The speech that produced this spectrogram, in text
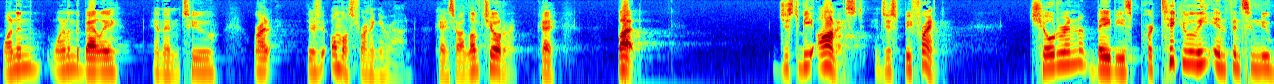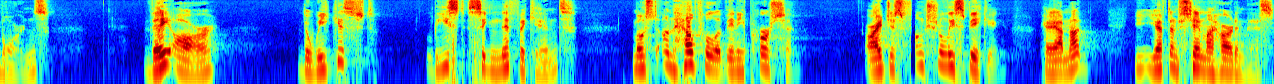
one in one in the belly, and then two. Right, they're almost running around. Okay, so I love children. Okay, but just to be honest and just be frank, children, babies, particularly infants and newborns, they are the weakest, least significant, most unhelpful of any person. All right, just functionally speaking. Okay, I'm not you have to understand my heart in this.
